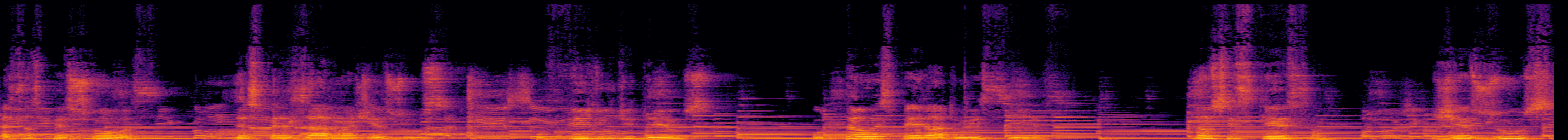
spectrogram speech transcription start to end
essas pessoas desprezaram a Jesus, o Filho de Deus, o tão esperado Messias. Não se esqueçam, Jesus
